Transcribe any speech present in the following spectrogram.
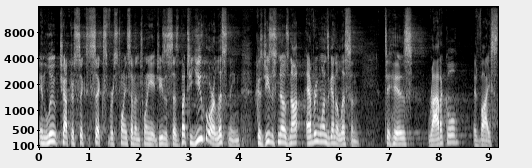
In Luke chapter 6, 6, verse 27 and 28, Jesus says, But to you who are listening, because Jesus knows not everyone's gonna listen to his radical advice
